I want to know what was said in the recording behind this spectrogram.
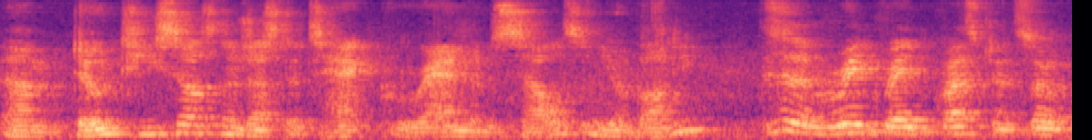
um, don't T cells then just attack random cells in your body? This is a really great question. So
